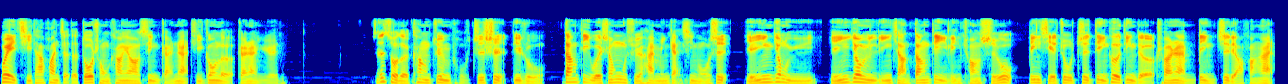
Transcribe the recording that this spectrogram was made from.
为其他患者的多重抗药性感染提供了感染源。诊所的抗菌谱知识，例如当地微生物学和敏感性模式，也应用于也应用于影响当地临床实务，并协助制定特定的传染病治疗方案。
